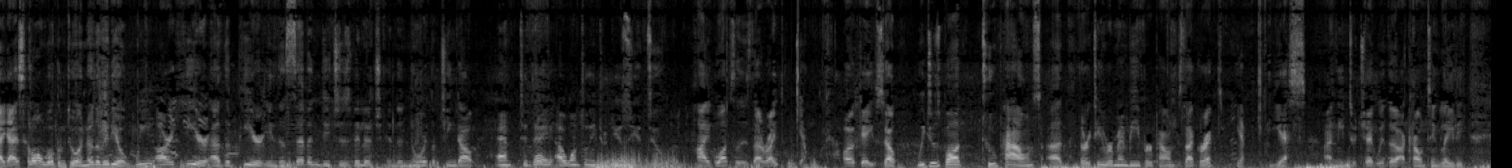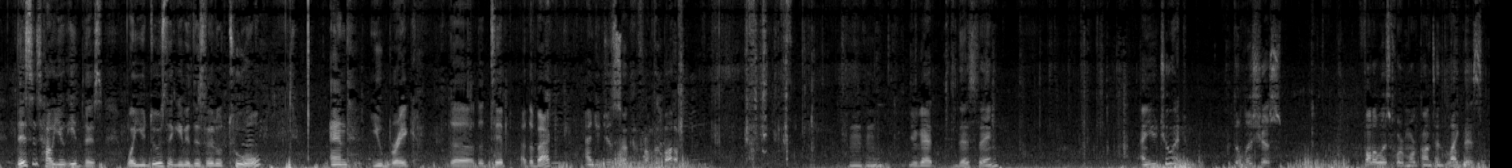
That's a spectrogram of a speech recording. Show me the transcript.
Hi guys, hello and welcome to another video. We are here at the pier in the Seven Ditches Village in the north of Qingdao. And today I want to introduce you to Hai Guazi, is that right? Yeah. Okay, so we just bought two pounds at 13 RMB per pound, is that correct? Yep. Yes, I need to check with the accounting lady. This is how you eat this. What you do is they give you this little tool and you break the, the tip at the back and you just suck it from the bottom. Mm-hmm. You get this thing and you chew it. Delicious. Follow us for more content like this.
